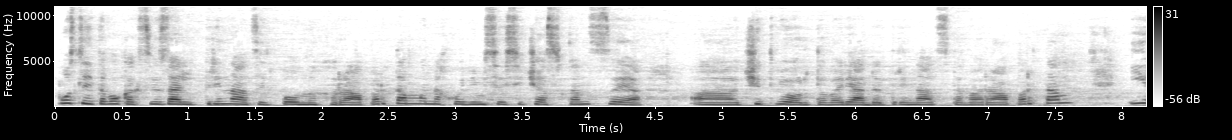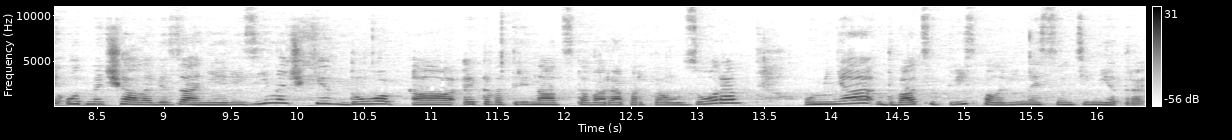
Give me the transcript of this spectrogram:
После того, как связали 13 полных рапорта, мы находимся сейчас в конце а, четвертого ряда 13 рапорта. И от начала вязания резиночки до а, этого 13 рапорта узора у меня 23,5 сантиметра.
